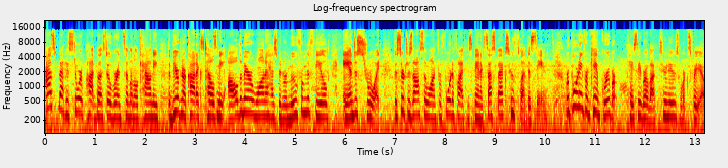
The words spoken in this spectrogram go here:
As for that historic pot bust over in Seminole County, the Bureau of Narcotics tells me all the marijuana has been removed from the field and destroyed. The search is also on for four to five Hispanic suspects who fled the scene. Reporting from Camp Gruber, Casey Roebuck, 2 News works for you.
